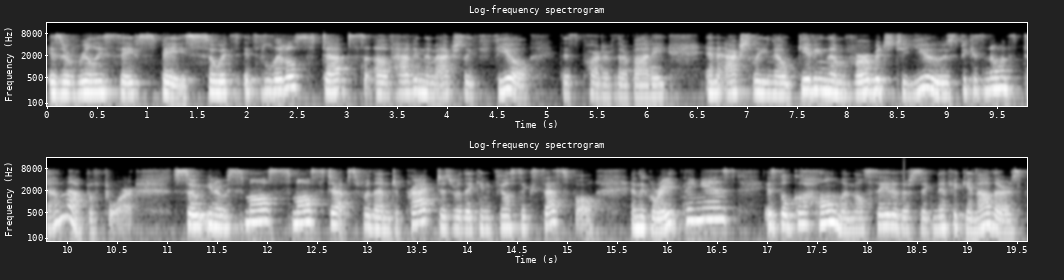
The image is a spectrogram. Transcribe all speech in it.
is a really safe space. So it's it's little steps of having them actually feel this part of their body and actually you know giving them verbiage to use because no one's done that before. So you know small small steps for them to practice where they can feel successful. And the great thing is is they'll go home and they'll say to their significant others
